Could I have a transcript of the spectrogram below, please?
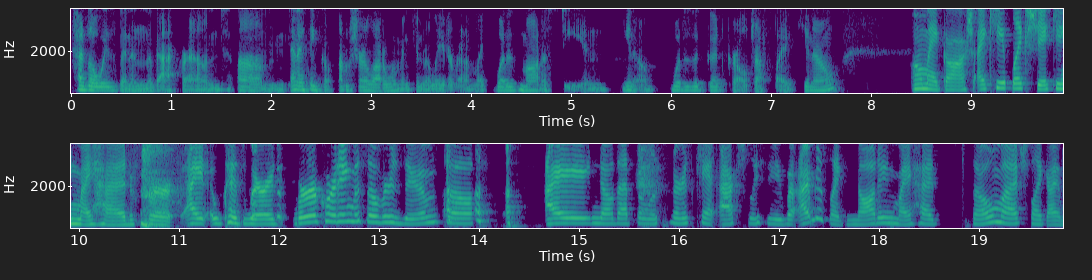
has always been in the background. Um, and I think I'm sure a lot of women can relate around like what is modesty and you know what is a good girl dress like, you know? Oh my gosh, I keep like shaking my head for I because we're we're recording this over Zoom, so I know that the listeners can't actually see, but I'm just like nodding my head so much, like I'm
